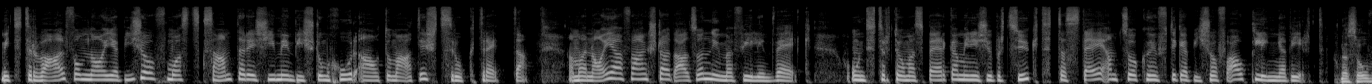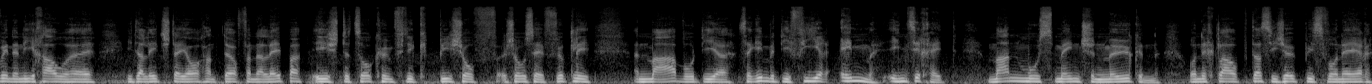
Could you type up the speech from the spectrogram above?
Mit der Wahl vom neuen Bischof muss das gesamte Regime im Bistum Chur automatisch zurücktreten. Am Neuanfang steht also nicht mehr viel im Weg. Und der Thomas Bergamin ist überzeugt, dass der am zukünftigen Bischof auch gelingen wird. So wie ich auch äh, in den letzten Jahren dürfen erleben ist der zukünftige Bischof Joseph wirklich ein Mann, der die, sag immer, die vier M in sich hat. Man muss Menschen mögen. Und ich glaube, das ist etwas, was er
